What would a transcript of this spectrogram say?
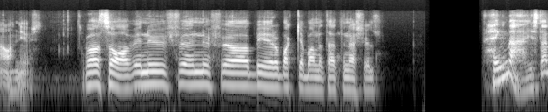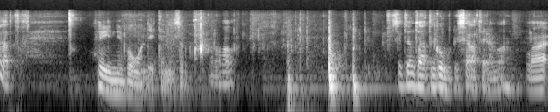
Ja, New Jersey. Vad sa vi? Nu, för, nu får jag be er att backa bandet här till Nashville. Häng med istället. Höj nivån lite nu så. Ja. Sitter inte och äter godis hela tiden bara. Nej.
